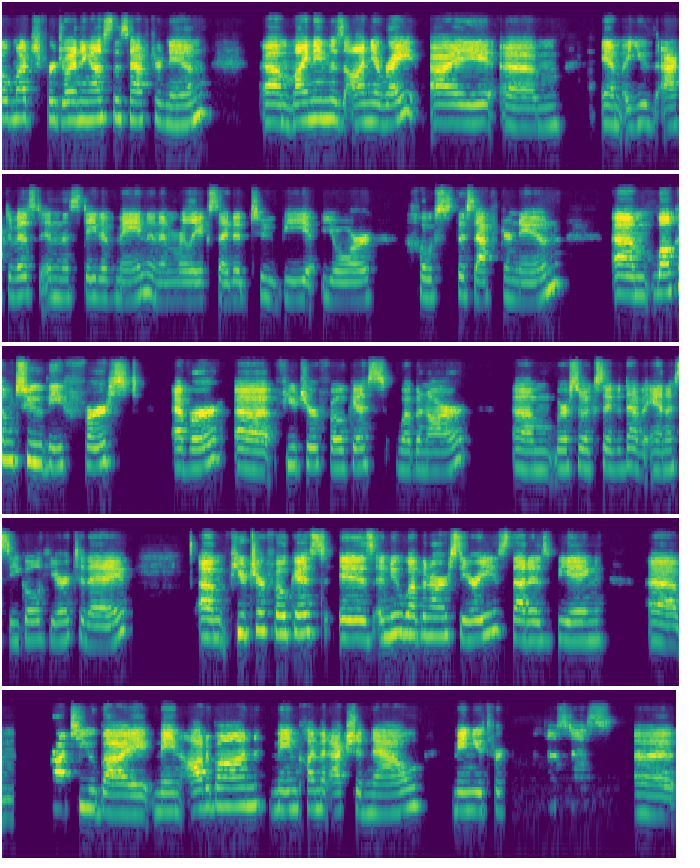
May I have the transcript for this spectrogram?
so much for joining us this afternoon. Um, my name is Ania Wright. I um, am a youth activist in the state of Maine, and I'm really excited to be your host this afternoon. Um, welcome to the first ever uh, Future Focus webinar. Um, we're so excited to have Anna Siegel here today. Um, Future Focus is a new webinar series that is being um, brought to you by Maine Audubon, Maine Climate Action Now, Maine Youth for Justice, uh,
